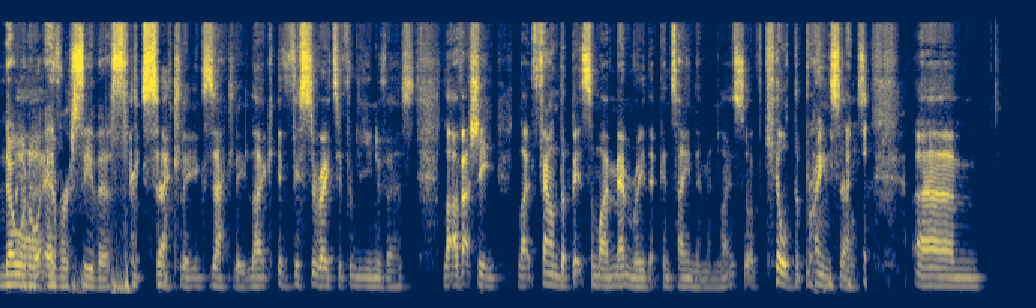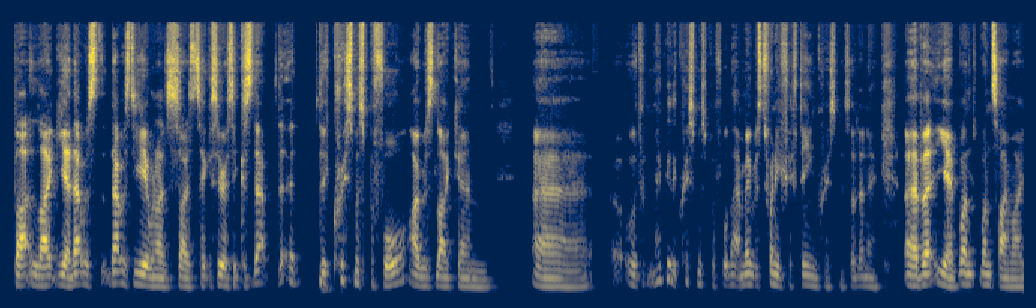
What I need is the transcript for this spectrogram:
no one will Uh, ever see this? exactly, exactly, like eviscerated from the universe. Like I've actually like found the bits of my memory that contain them and like sort of killed the brain cells. um, but like yeah, that was that was the year when I decided to take it seriously because that the, the Christmas before I was like um uh or maybe the Christmas before that. Maybe it was 2015 Christmas. I don't know. Uh, but yeah one one time I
